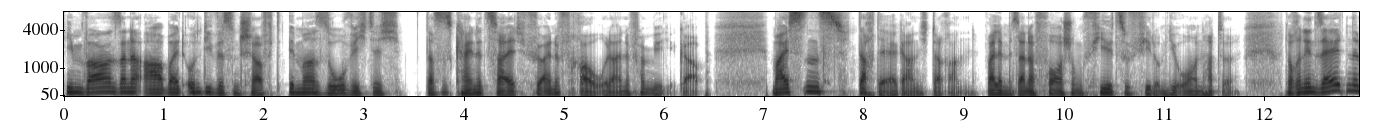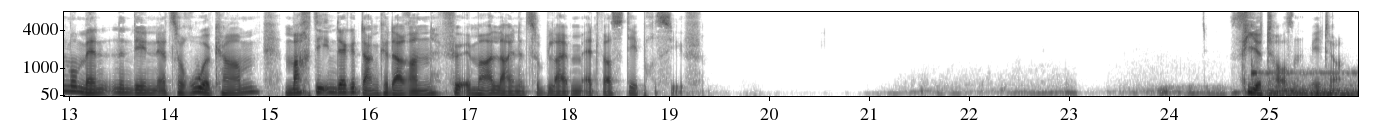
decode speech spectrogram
Ihm war seine Arbeit und die Wissenschaft immer so wichtig, dass es keine Zeit für eine Frau oder eine Familie gab. Meistens dachte er gar nicht daran, weil er mit seiner Forschung viel zu viel um die Ohren hatte. Doch in den seltenen Momenten, in denen er zur Ruhe kam, machte ihn der Gedanke daran, für immer alleine zu bleiben, etwas depressiv. Viertausend Meter.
